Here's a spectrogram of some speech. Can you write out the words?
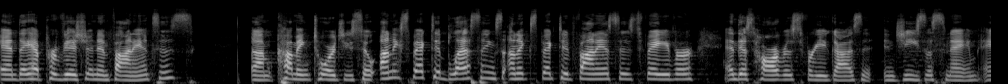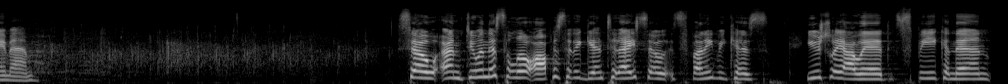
and they had provision and finances um, coming towards you. So, unexpected blessings, unexpected finances, favor, and this harvest for you guys in, in Jesus' name. Amen. So, I'm doing this a little opposite again today. So, it's funny because usually I would speak and then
